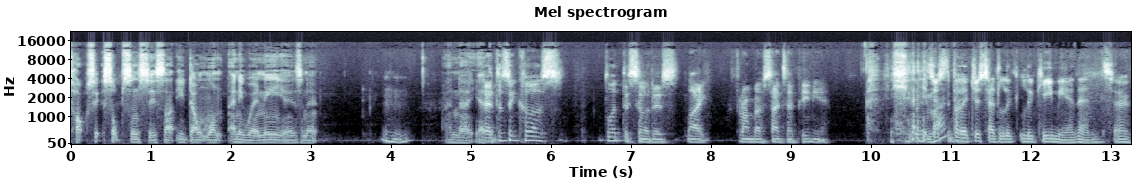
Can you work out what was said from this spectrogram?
toxic substances that you don't want anywhere near you, isn't it? Mm-hmm. And uh, yeah, Uh, the- does it cause blood disorders like thrombocytopenia? yeah, Well, it it's just, but they just said leu- leukemia then, so.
